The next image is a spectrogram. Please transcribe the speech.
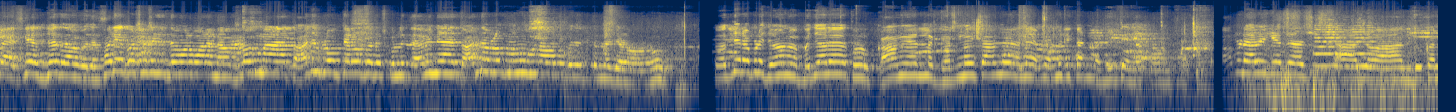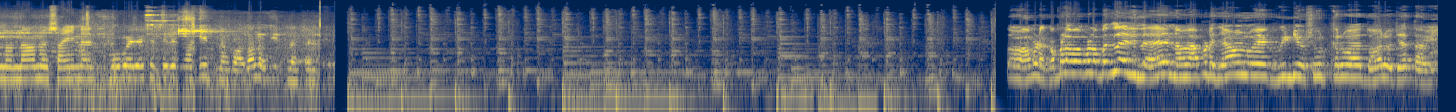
ગાઈસ કેમ છો તમે બધા? ફરી એક વખત તમારું મારા નવા બ્લોગમાં તો આજે બ્લોગ ચાલુ કરે સ્કૂલે આવીને તો આજના બ્લોગમાં હું બનાવવાનું બધું તમને જણાવવાનું. તો અત્યારે આપણે જવાનું બજારે, થોડું કામ એટલે ઘરનું કામ અને મેમરી કાર્ડમાં ડિટેલ નાખવાનું આપણે આવી ગયા હતા આ જો આ દુકાનનું નામ છે સાઈનાથ મોબાઈલ એસેસરીઝમાં ગીત નાખવા. ચાલો ગીત નાખાય તો આપણે કપડા બપડા બદલાઈ લીધા હે ને હવે આપણે જવાનું એક વીડિયો શૂટ કરવા તો હાલો જતા હોઈએ.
